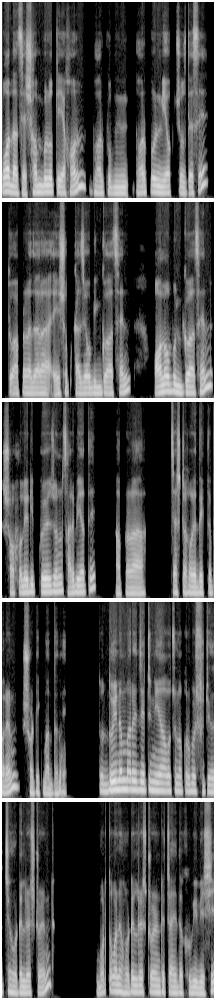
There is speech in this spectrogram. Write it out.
পদ আছে সবগুলোতেই এখন ভরপুর ভরপুর নিয়োগ চলতেছে। তো আপনারা যারা এইসব কাজে অভিজ্ঞ আছেন, অনভিজ্ঞ আছেন সকলেরই প্রয়োজন সার্বিয়াতে। আপনারা চেষ্টা করে দেখতে পারেন সঠিক মাধ্যমে। তো দুই নম্বরে যেটি নিয়ে আলোচনা করব সেটি হচ্ছে হোটেল রেস্টুরেন্ট। বর্তমানে হোটেল রেস্টুরেন্টের চাহিদা খুবই বেশি।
